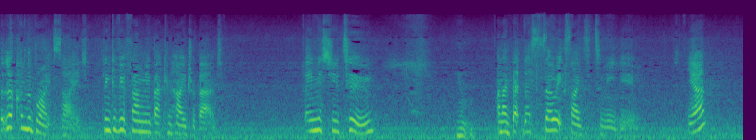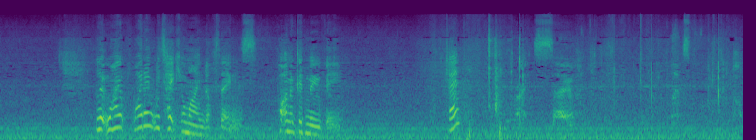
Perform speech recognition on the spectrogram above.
But look on the bright side. Think of your family back in Hyderabad. They miss you too. And I bet they're so excited to meet you. Yeah? Look, why, why don't we take your mind off things? Put on a good movie. Okay? Right, so let's pop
